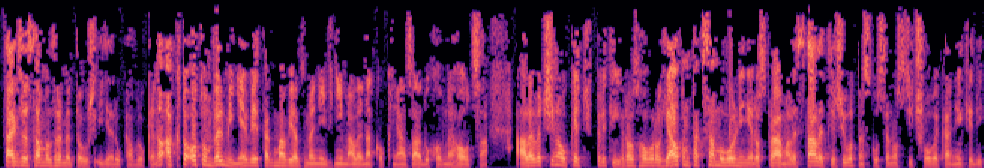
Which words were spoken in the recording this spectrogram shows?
Takže samozrejme to už ide ruka v ruke. No a kto o tom veľmi nevie, tak ma viac menej vníma len ako kniaza a duchovného otca. Ale väčšinou, keď pri tých rozhovoroch, ja o tom tak samovolne nerozprávam, ale stále tie životné skúsenosti človeka niekedy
